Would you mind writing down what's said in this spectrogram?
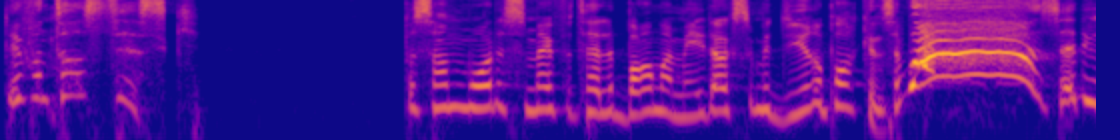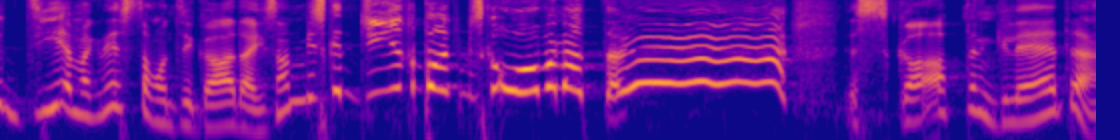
Det er fantastisk. På samme måte som jeg forteller barna mine i dag som i Dyreparken. Så, så er det jo de evangelister rundt i gata. Vi skal i Dyreparken, vi skal overnatte! Det skaper en glede.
